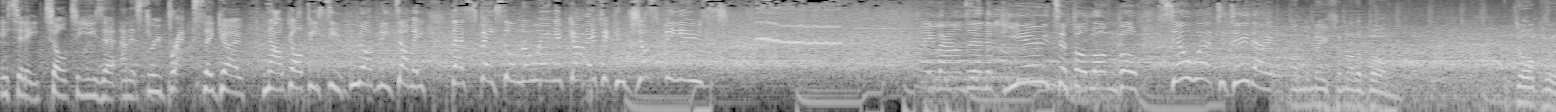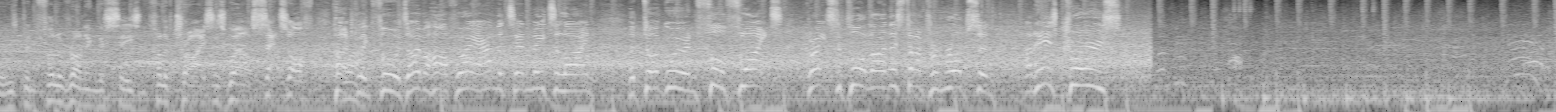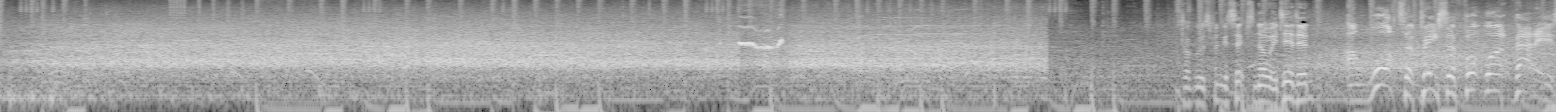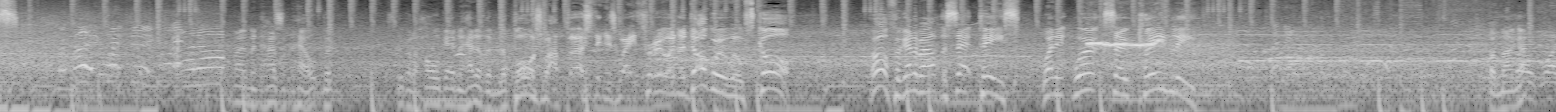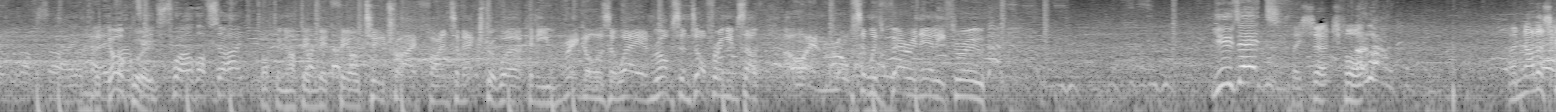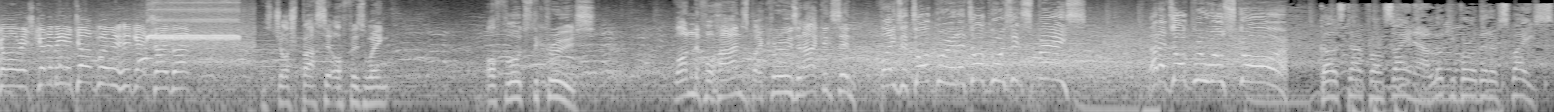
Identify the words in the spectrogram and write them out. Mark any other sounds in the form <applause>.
Italy told to use it, and it's through Brex they go. Now Garbisi, lovely dummy. There's space on the wing if, if it can just be used. Way round and then a beautiful long ball. Still work to do though. Underneath another bomb. Odogwu, who's been full of running this season, full of tries as well, sets off, hurtling wow. forwards over halfway and the 10 metre line. The Dogwu in full flight. Great support line this time from Robson. And here's Cruz. Odogwu's fingertips? No, he didn't. And what a piece of footwork that is! Moment hasn't helped, but still got a whole game ahead of them. Le Bourgeois bursting his way through, and the Dogwu will score. Oh, forget about the set piece when it works so cleanly. Bamanga. And the Dogwu 12 offside. Topping up in midfield, two try, find some extra work, and he wriggles away, and Robson's offering himself. Oh, and Robson was very nearly through. Use it! They search for another score. It's going to be Odogwu who gets over. As Josh Bassett off his wing. Offloads to Cruz. Wonderful hands by Cruz and Atkinson. Finds Odogwu and Odogwu is in space! And Odogwu will score! Goes down Francais now, looking for a bit of space.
